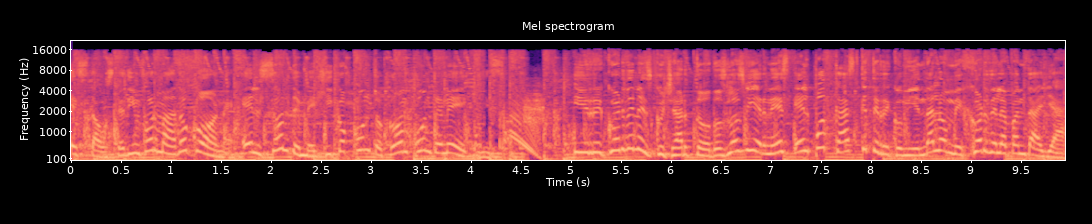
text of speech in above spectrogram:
Está usted informado con elsoldemexico.com.mx. Y recuerden escuchar todos los viernes el podcast que te recomienda lo mejor de la pantalla.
